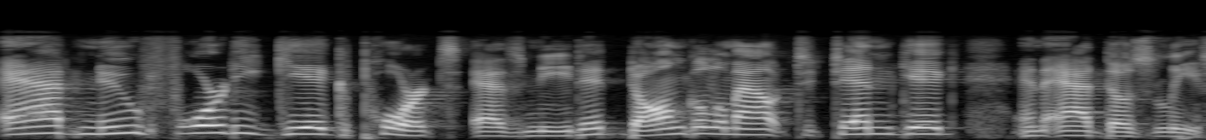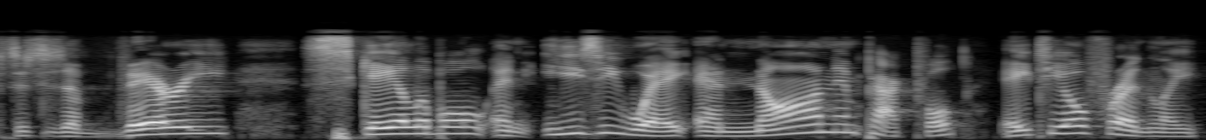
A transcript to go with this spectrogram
add new 40 gig ports as needed. Dongle them out to 10 gig and add those leaves. This is a very scalable and easy way and non impactful, ATO friendly.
